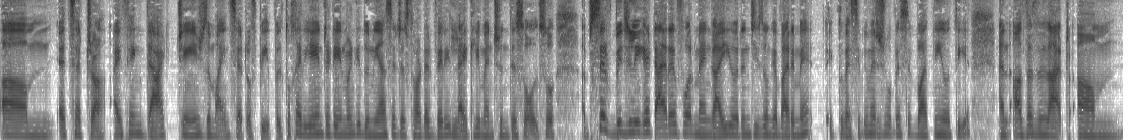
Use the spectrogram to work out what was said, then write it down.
um, etc. I think that changed the mindset of people. तो खैर ये entertainment की दुनिया से just thought I'd very lightly mention this also. अब सिर्फ़ बिजली के टैरिफ और महँगाई और इन चीज़ों के बारे में एक तो वैसे भी मेरे शो पे सिर्फ़ बात नहीं होती है एंड अदर देन दैट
